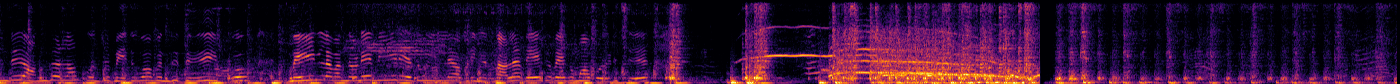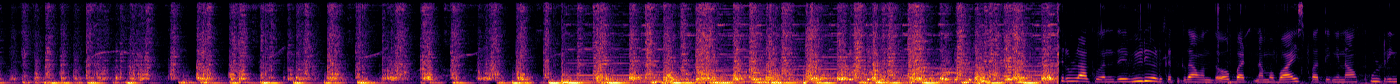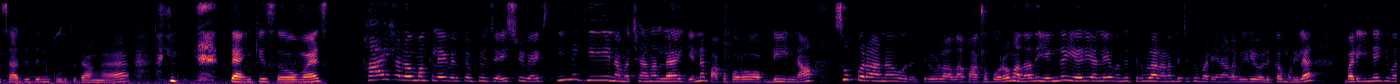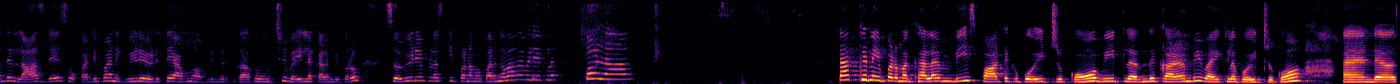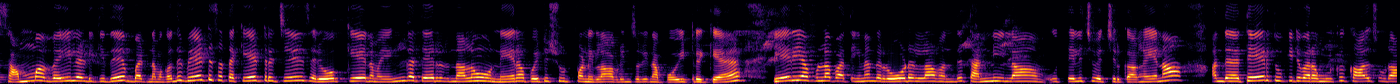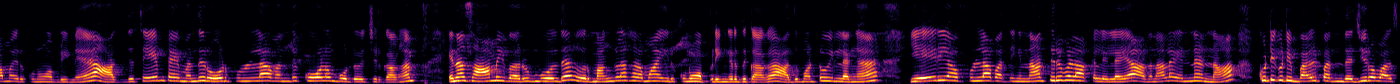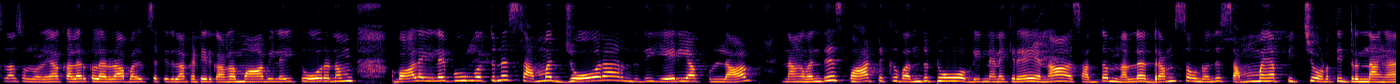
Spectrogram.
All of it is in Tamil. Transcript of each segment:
வந்து அங்கெல்லாம் கொஞ்சம் மெதுவாக வந்தது. இப்போ மெயினில் வந்தோடனே நீர் எதுவும் இல்லை அப்படிங்கிறதுனால வேக வேகமாக போயிடுச்சு. தான் வந்தோம். பட் நம்ம பாய்ஸ் பார்த்தீங்கன்னா கூல் ட்ரிங்க்ஸ் அது இதுன்னு கொடுத்துட்டாங்க. Thank you so much hi hello மக்களே. வெல்கம் டு ஜெயஸ்ரீ வைப்ஸ் இன்னைக்கு நம்ம சேனலில் என்ன பார்க்க போகிறோம் அப்படின்னா சூப்பரான ஒரு திருவிழா தான் பார்க்க போகிறோம் அதாவது எங்கள் ஏரியாலே வந்து திருவிழா நடந்துட்டுருக்கு பட் என்னால் வீடியோ எடுக்க முடியல. பட் இன்னைக்கு வந்து லாஸ்ட் டே ஸோ கண்டிப்பாக இன்றைக்கி வீடியோ எடுத்தே ஆகணும் அப்படிங்கிறதுக்காக உச்சி வெயிலில் கிளம்பி போகிறோம் ஸோ வீடியோ ஃபுல்லாக ஸ்கிப் பண்ணாமல் பாருங்கள் வாங்க வீடியோக்கில் போகலாம் டக்குன்னு இப்போ நம்ம கிளம்பி ஸ்பாட்டுக்கு போயிட்டுருக்கோம். வீட்டிலேருந்து கிளம்பி பைக்கில் போயிட்டுருக்கோம். அண்டு செம்ம வெயில் அடிக்குது. பட் நமக்கு வந்து வேட்டு சத்தம் கேட்டுருச்சு. சரி ஓகே நம்ம எங்கே தேர் இருந்தாலும் நேராக போயிட்டு ஷூட் பண்ணிடலாம் அப்படின்னு சொல்லி நான் போயிட்டுருக்கேன். ஏரியா ஃபுல்லாக பார்த்தீங்கன்னா அந்த ரோடெல்லாம் வந்து தண்ணிலாம் தெளித்து வச்சுருக்காங்க. ஏன்னா அந்த தேர் தூக்கிட்டு வரவங்களுக்கு கால் சுடாமல் இருக்கணும் அப்படின்னு. அட் த சேம் டைம் வந்து ரோடு ஃபுல்லாக வந்து கோலம் போட்டு வச்சுருக்காங்க. ஏன்னா சாமி வரும்போது அது ஒரு மங்களகரமாக இருக்கணும் அப்படிங்கிறதுக்காக. அது மட்டும் இல்லைங்க. ஏரியா ஃபுல்லாக பார்த்தீங்கன்னா திருவிழாக்கள் இல்லையா? அதனால் என்னென்னா குட்டி குட்டி பல்ப் அந்த ஜீரோ பால்ஸ்லாம் சொல்லுவோம் இல்லையா? கலர் கலராக பல்ப் செட் இதெல்லாம் கட்டியிருக்காங்க. மாவிலை தோரணம் வாழை இலை பூங்கொத்துன்னு செம்ம ஜோராக இருந்தது ஏரியா ஃபுல்லாக நாங்கள் வந்து ஸ்பாட்டுக்கு வந்துட்டோம் அப்படின்னு நினைக்கிறேன். ஏன்னா சத்தம் நல்ல ட்ரம் சவுண்ட் வந்து செம்மையாக பிச்சு உணர்த்திட்டு இருந்தாங்க.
